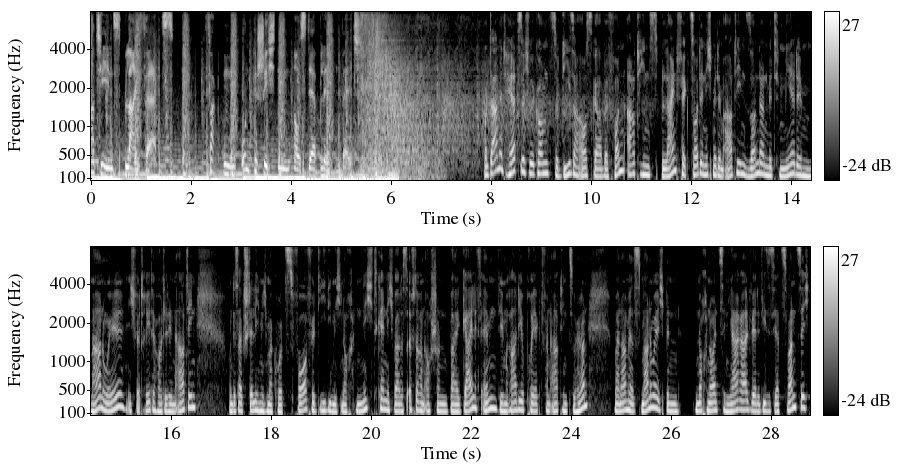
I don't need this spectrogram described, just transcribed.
Artins Blind Facts. Fakten und Geschichten aus der Blindenwelt. Und damit herzlich willkommen zu dieser Ausgabe von Artins Blind Facts. Heute nicht mit dem Artin, sondern mit mir, dem Manuel. Ich vertrete heute den Artin. Und deshalb stelle ich mich mal kurz vor für die, die mich noch nicht kennen. Ich war des Öfteren auch schon bei Geil FM, dem Radioprojekt von Artin zu hören. Mein Name ist Manuel, ich bin noch 19 Jahre alt, werde dieses Jahr 20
